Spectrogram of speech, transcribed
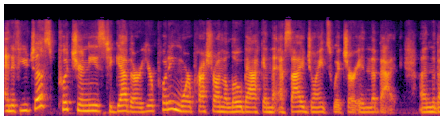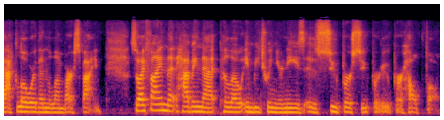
And if you just put your knees together you're putting more pressure on the low back and the si joints which are in the back in the back lower than the lumbar spine. So i find that having that that pillow in between your knees is super, super duper helpful.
